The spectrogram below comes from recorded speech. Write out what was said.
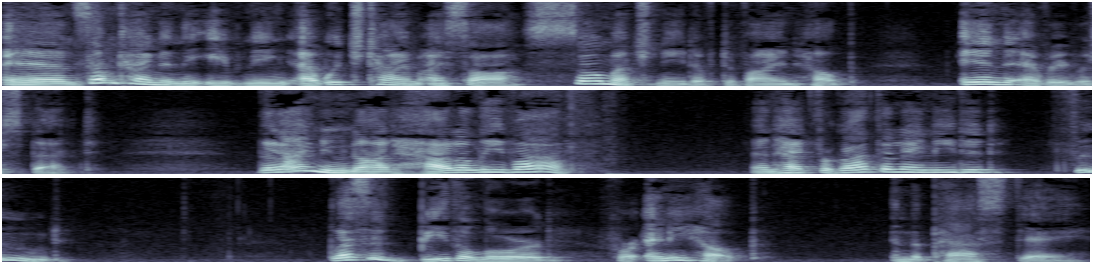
and sometime in the evening, at which time I saw so much need of divine help in every respect that I knew not how to leave off and had forgot that I needed food. Blessed be the Lord for any help in the past day.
